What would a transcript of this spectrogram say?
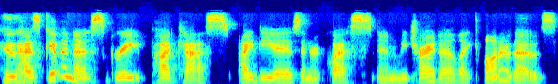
who has given us great podcast ideas and requests, and we try to like honor those.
